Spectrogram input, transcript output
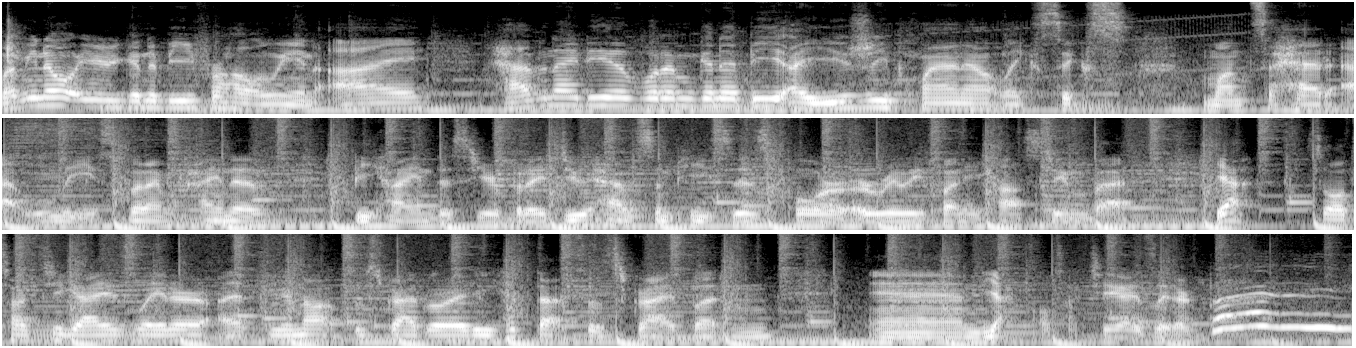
let me know what you're gonna be for Halloween. I have an idea of what I'm gonna be. I usually plan out like six months ahead at least, but I'm kind of behind this year, but I do have some pieces for a really funny costume, but yeah, so I'll talk to you guys later. If you're not subscribed already, hit that subscribe button, and yeah, I'll talk to you guys later. Bye!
